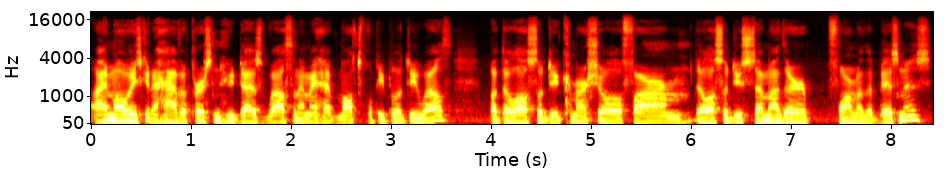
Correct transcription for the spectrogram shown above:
I'm always going to have a person who does wealth, and I might have multiple people that do wealth, but they'll also do commercial, farm. They'll also do some other form of the business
